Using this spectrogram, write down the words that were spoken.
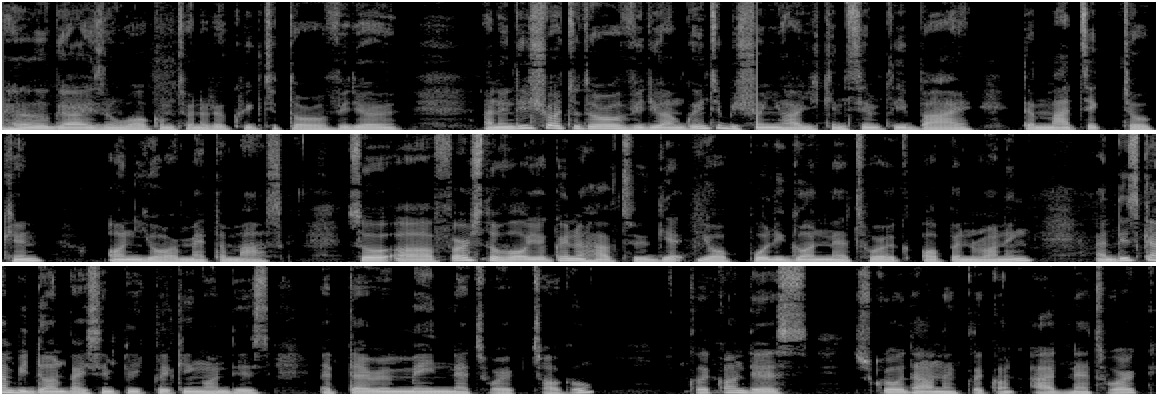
Hello guys and welcome to another quick tutorial video and in this short tutorial video I'm going to be showing you how you can simply buy the Matic token on your MetaMask. So uh, first of all you're going to have to get your Polygon network up and running and this can be done by simply clicking on this Ethereum main network toggle. Click on this, scroll down and click on add network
